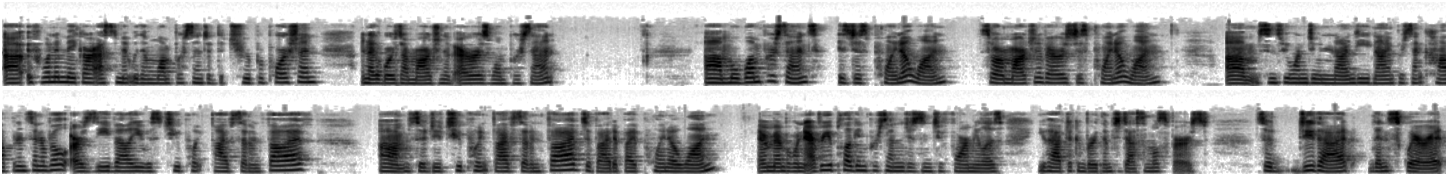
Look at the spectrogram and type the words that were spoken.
uh, if we want to make our estimate within 1% of the true proportion, in other words, our margin of error is 1%, um, well, 1% is just 0.01, so our margin of error is just 0.01. Um, since we want to do a 99% confidence interval, our z value is 2.575. Um, so do 2.575 divided by 0.01. And remember, whenever you plug in percentages into formulas, you have to convert them to decimals first. So do that, then square it,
